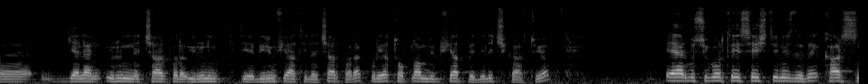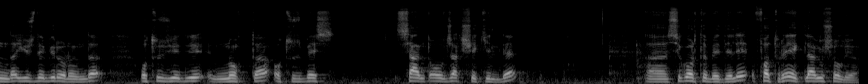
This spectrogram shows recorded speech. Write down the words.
e, gelen ürünle çarparak ürünün birim fiyatıyla çarparak buraya toplam bir fiyat bedeli çıkartıyor. Eğer bu sigortayı seçtiğinizde de karşısında %1 oranında 37.35 sent olacak şekilde e, sigorta bedeli faturaya eklenmiş oluyor.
